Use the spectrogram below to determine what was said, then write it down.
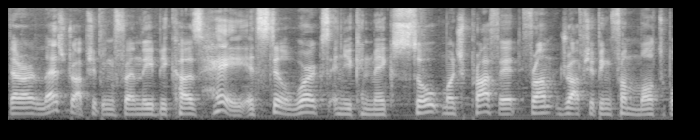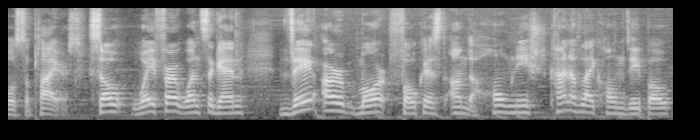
that are less dropshipping friendly because hey, it still works and you can make so much profit from dropshipping from multiple suppliers. So Wayfair, once again, they are more focused on the home niche, kind of like Home Depot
